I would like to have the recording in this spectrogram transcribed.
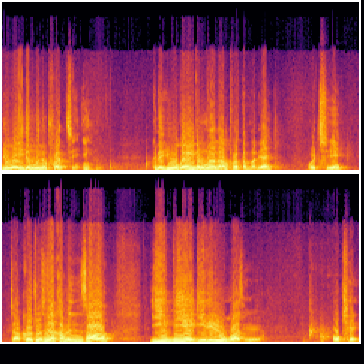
요거 2등분은 풀었지. 응. 근데 요거 2등분은 안 풀었단 말이야. 옳지. 자, 그거 좀 생각하면서 2B의 길이를 구하세요. 오케이.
